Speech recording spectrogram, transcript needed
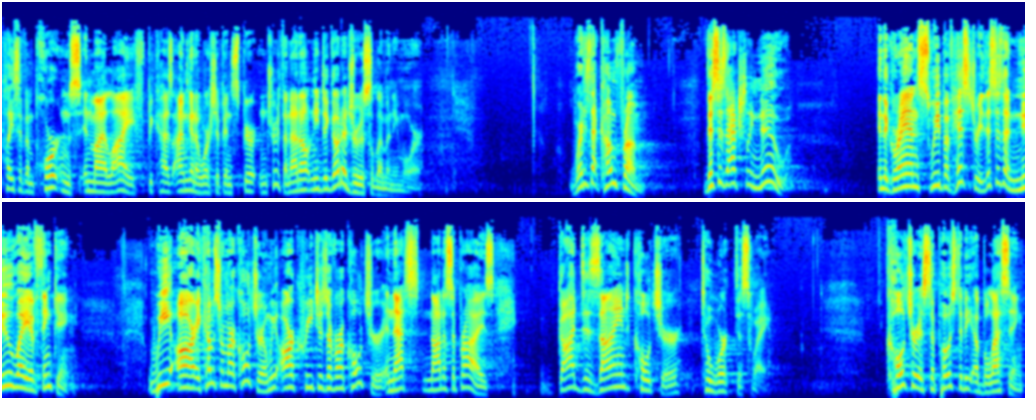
place of importance in my life because I'm going to worship in spirit and truth and I don't need to go to Jerusalem anymore. Where does that come from? This is actually new. In the grand sweep of history, this is a new way of thinking. We are, it comes from our culture, and we are creatures of our culture, and that's not a surprise. God designed culture to work this way. Culture is supposed to be a blessing.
